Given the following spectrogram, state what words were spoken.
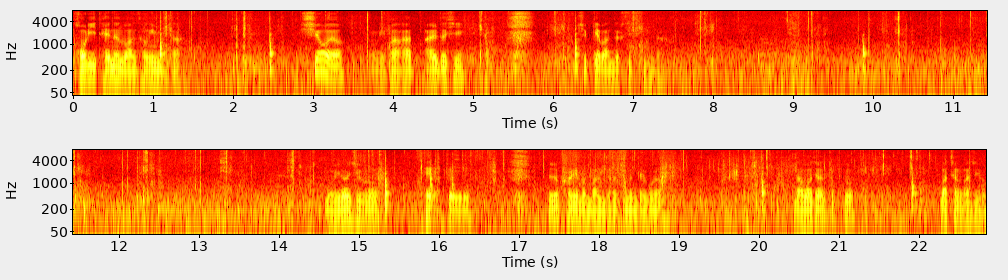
거리 되는 완성입니다. 쉬워요. 우리가 아- 알듯이 쉽게 만들 수 있습니다. 뭐 이런 식으로 대략적으로 뾰족하게만 만들어주면 되고요. 나머지 한쪽도 마찬가지로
